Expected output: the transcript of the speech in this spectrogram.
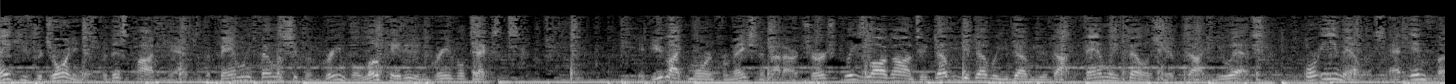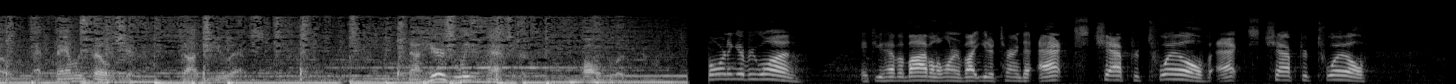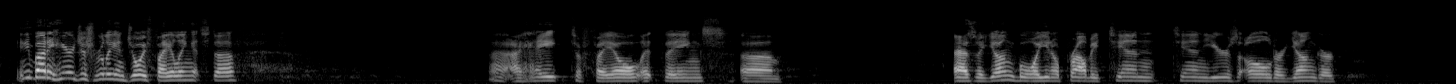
Thank you for joining us for this podcast of the Family Fellowship of Greenville located in Greenville, Texas. If you'd like more information about our church, please log on to www.familyfellowship.us or email us at info at familyfellowship.us. Now here's lead pastor, Paul Blue. Morning, everyone. If you have a Bible, I want to invite you to turn to Acts chapter 12. Acts chapter 12. Anybody here just really enjoy failing at stuff? I hate to fail at things. Um, as a young boy, you know, probably 10, 10 years old or younger,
